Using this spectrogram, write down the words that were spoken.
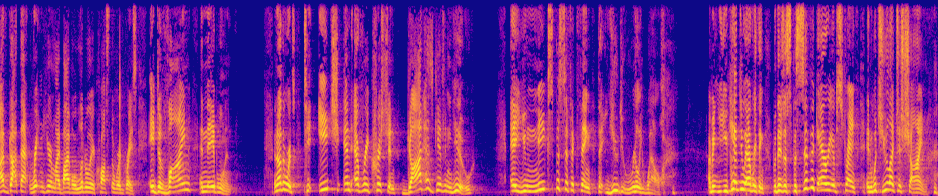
I've got that written here in my Bible, literally across the word grace. A divine enablement. In other words, to each and every Christian, God has given you a unique, specific thing that you do really well. I mean, you can't do everything, but there's a specific area of strength in which you like to shine,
